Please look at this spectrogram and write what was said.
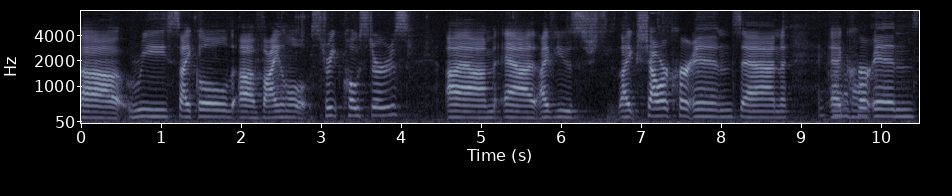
uh, recycled uh, vinyl street coasters. Um, and I've used sh- like shower curtains and uh, curtains.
